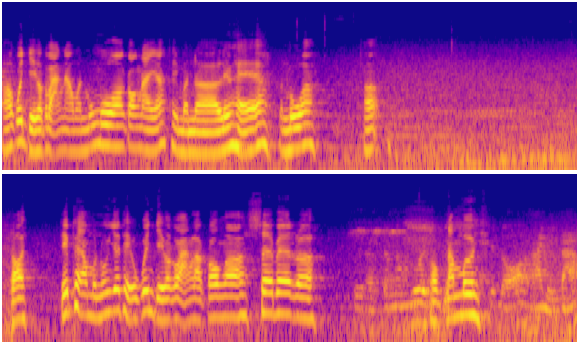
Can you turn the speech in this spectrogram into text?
đó quý chị và các bạn nào mình muốn mua con này á thì mình ờ, liên hệ mình mua đó. Rồi tiếp theo mình muốn giới thiệu quý anh chị và các bạn là con ờ, CBR thì là 150 150 chiếc đó là 218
